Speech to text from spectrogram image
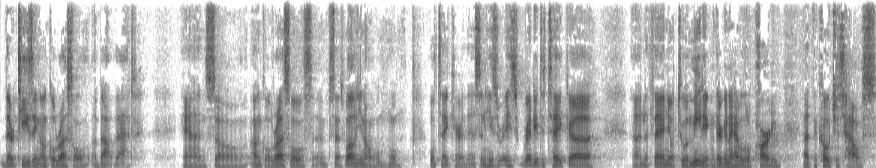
they're teasing Uncle Russell about that. And so Uncle Russell says, "Well, you know, we'll we'll take care of this." And he's he's ready to take uh, uh, Nathaniel to a meeting. They're going to have a little party at the coach's house,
